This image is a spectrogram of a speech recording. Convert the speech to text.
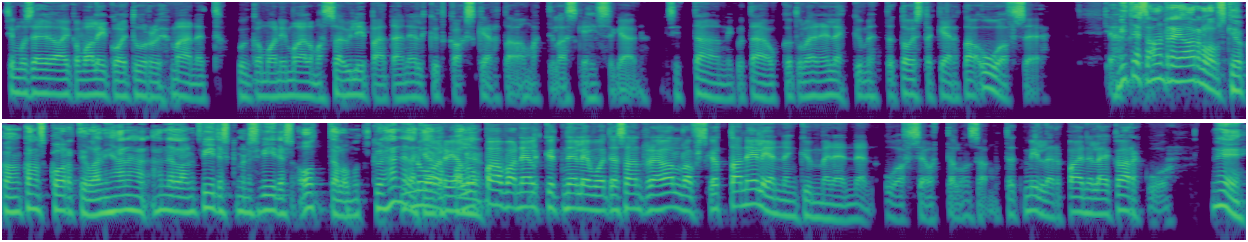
semmoiseen aika valikoituun ryhmään, että kuinka moni maailmassa ylipäätään 42 kertaa ammattilaiskehissä käynyt. Sitten tämä, niin tämä ukko tulee 40 toista kertaa UFC ja. Mites Andre Arlovski, joka on kans kortilla, niin hän, hänellä on nyt 55. ottelu, mutta kyllä hänellä Nuori ja lupaava 44-vuotias Andre Arlovski ottaa 40. UFC-ottelunsa, mutta et Miller painelee karkuun. Niin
